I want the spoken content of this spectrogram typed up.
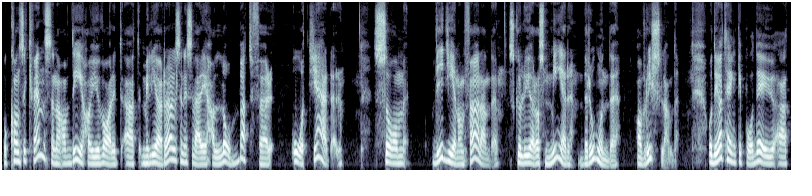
Och konsekvenserna av det har ju varit att miljörörelsen i Sverige har lobbat för åtgärder som vid genomförande skulle göra oss mer beroende av Ryssland. Och det jag tänker på det är ju att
